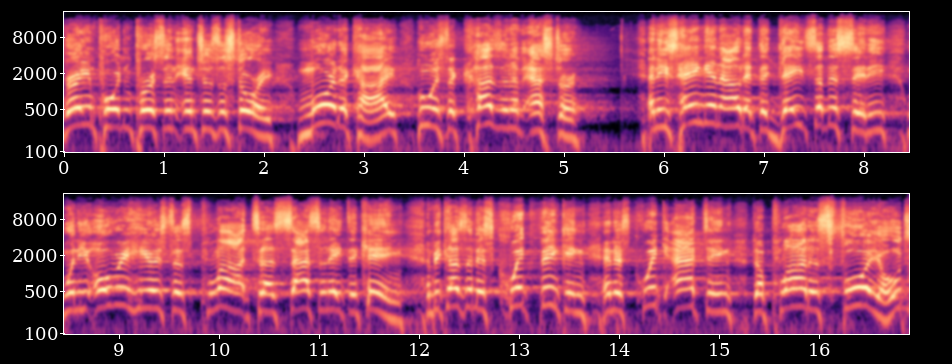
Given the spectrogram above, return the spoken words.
very important person enters the story Mordecai, who is the cousin of Esther. And he's hanging out at the gates of the city when he overhears this plot to assassinate the king. And because of his quick thinking and his quick acting, the plot is foiled.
